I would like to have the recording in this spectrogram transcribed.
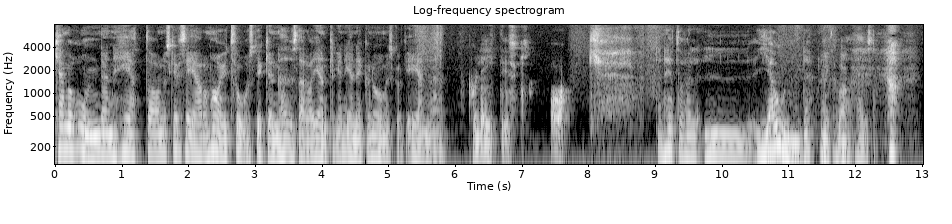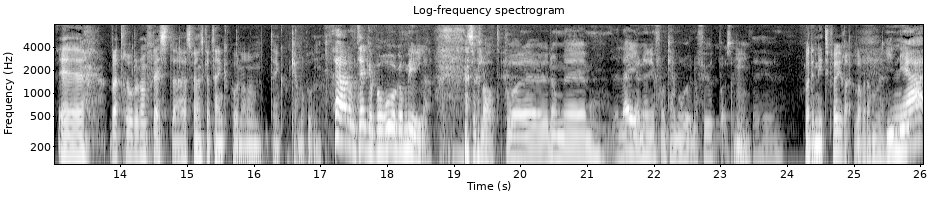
Kamerun den heter, nu ska vi se här, de har ju två stycken huvudstäder egentligen. En ekonomisk och en eh, politisk. Och Den heter väl huvudstaden. Eh, vad tror du de flesta svenskar tänker på när de tänker på Kamerun? Ja, de tänker på Roger Milla. Såklart. På eh, de eh, lejonen från Kamerun och fotboll såklart. Mm. Var det 94 eller vad var det? Nja,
